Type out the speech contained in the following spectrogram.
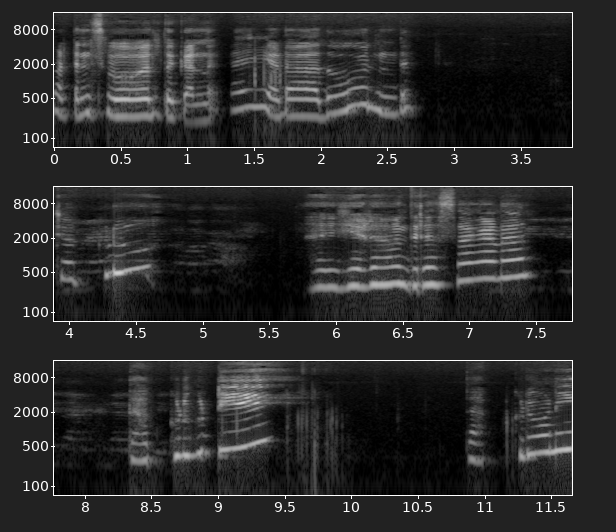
ബട്ടൺസ് പോലത്തെ കണ്ണ്. അയ്യടാ അതുപോലുണ്ട്. ചക്കുടു. അയ്യടാ എന്ത് രസാ കാണാൻ? തക്കുടു കുട്ടി. തക്കുടോണി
